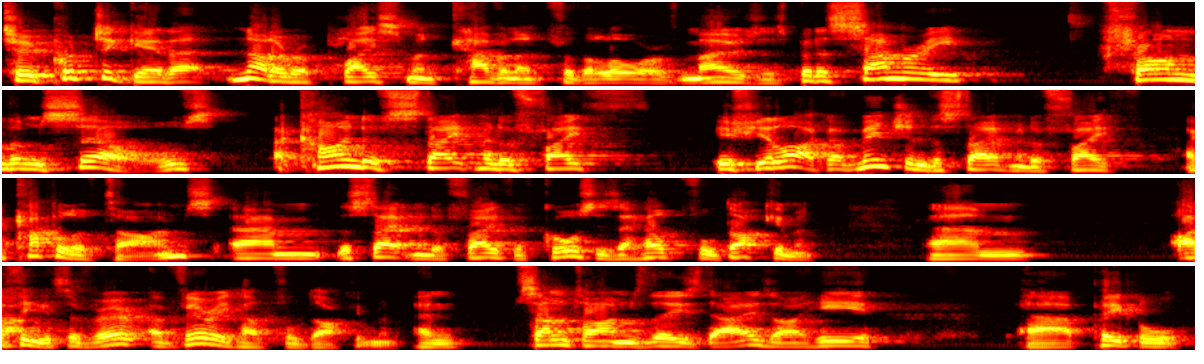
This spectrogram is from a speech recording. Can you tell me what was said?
to put together not a replacement covenant for the law of Moses, but a summary from themselves, a kind of statement of faith, if you like. I've mentioned the statement of faith a couple of times. Um, the statement of faith, of course, is a helpful document. Um, I think it's a very, a very helpful document. And sometimes these days I hear uh, people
